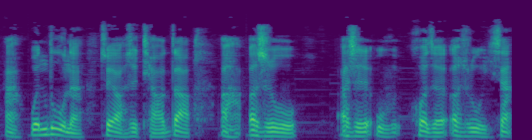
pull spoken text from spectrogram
啊，温度呢最好是调到啊二十五、二十五或者二十五以上。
